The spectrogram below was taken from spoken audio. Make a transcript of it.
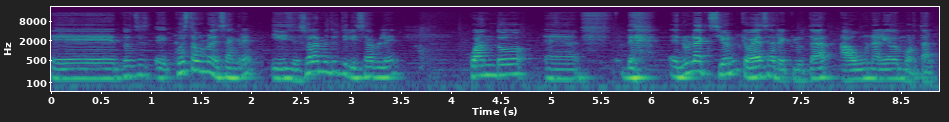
Eh, entonces, eh, cuesta uno de sangre y dice solamente utilizable cuando eh, de- en una acción que vayas a reclutar a un aliado mortal,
